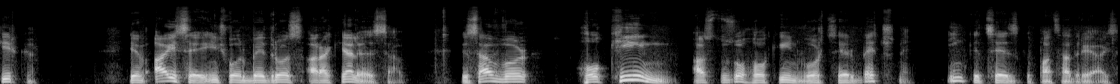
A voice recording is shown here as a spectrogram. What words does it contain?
քիրքը եւ այս է ինչ որ Պետրոս Արաքյալը ասավ. Ասավ որ հոգին աստուծո հոգին որ ծեր մեջն է ինքը ցեզ կբացադրի այս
